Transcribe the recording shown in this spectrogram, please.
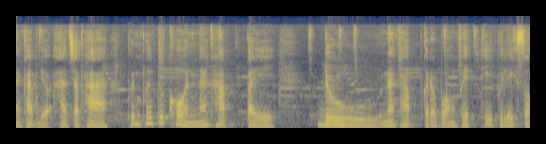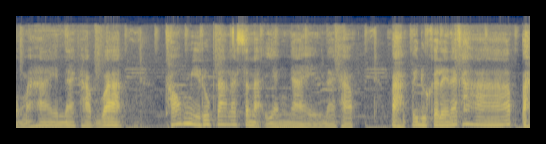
นะครับ เดี๋ยวอาจจะพาเพื่อนๆทุกคนนะครับไปดูนะครับกระบองเพชรที่พี่เล็กส่งมาให้นะครับ ว่าเขามีรูปร่างลักษณะยังไงนะครับป่ะไปดูกันเลยนะครับป่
